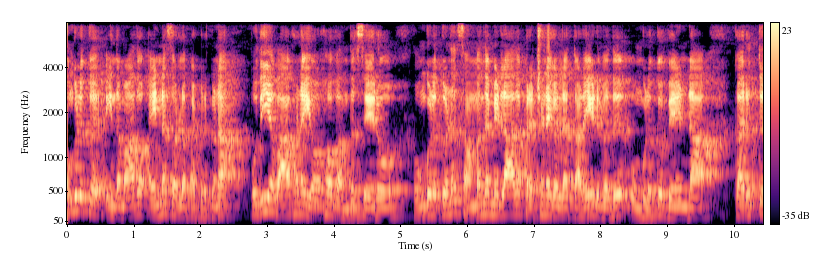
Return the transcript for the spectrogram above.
உங்களுக்கு இந்த மாதம் என்ன சொல்லப்பட்டிருக்குன்னா புதிய வாகன யோகம் வந்து சேரும். உங்களுக்குன்னு சம்பந்தமில்லாத பிரச்சனைகளில் தலையிடுவது உங்களுக்கு வேண்டாம். கருத்து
